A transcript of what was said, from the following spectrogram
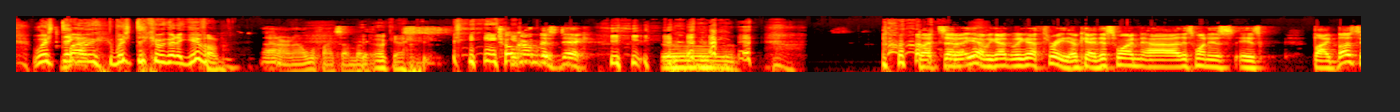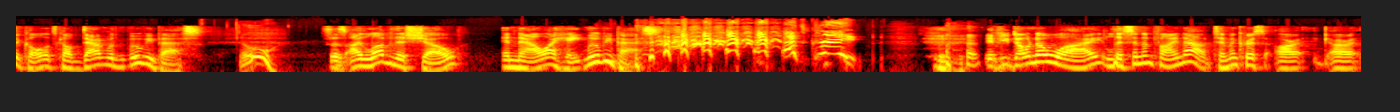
which dick are we, which dick are we going to give him? I don't know. We'll find somebody. Okay. choke on this dick. but uh, yeah, we got we got three. Okay, this one uh, this one is is by Buzzicle. It's called Down with Movie Pass. Ooh. It says I love this show and now I hate Movie Pass. That's great. if you don't know why, listen and find out. Tim and Chris are are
